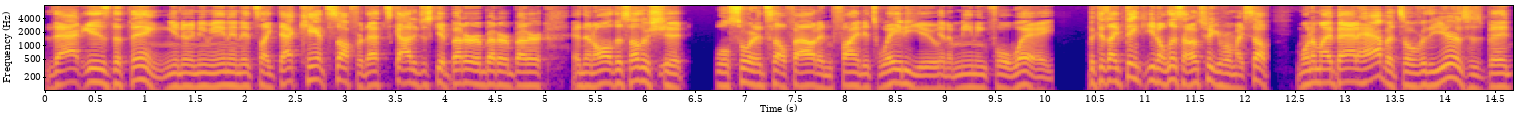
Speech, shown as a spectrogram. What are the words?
that is the thing. You know what I mean? And it's like that can't suffer. That's got to just get better and better and better, and then all this other shit will sort itself out and find its way to you in a meaningful way. Because I think you know, listen, I'm speaking for myself one of my bad habits over the years has been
